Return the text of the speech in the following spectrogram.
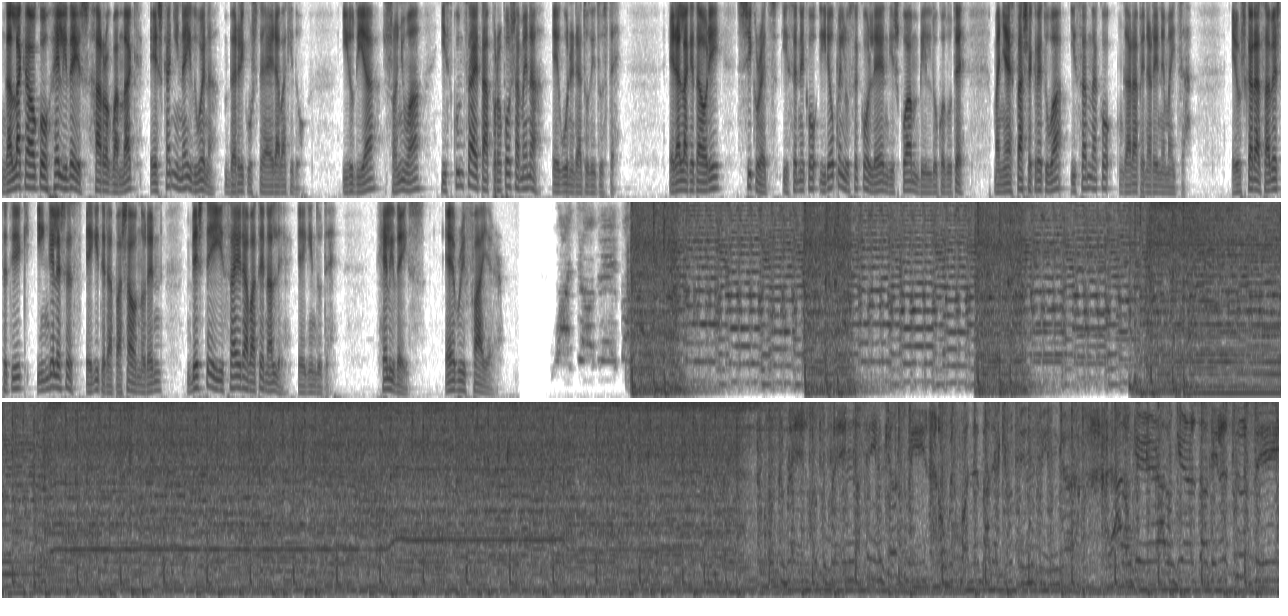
Galdakaoko Helidays Harrock bandak eskaini nahi duena berrikustea erabaki du. Irudia, soinua, hizkuntza eta proposamena eguneratu dituzte. Eraldaketa hori Secrets izeneko iraupen luzeko lehen diskoan bilduko dute, baina ez da sekretua izandako garapenaren emaitza. Euskaraz abestetik ingelesez egitera pasa ondoren beste izaera baten alde egin dute. Holidays, Every Fire. to.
